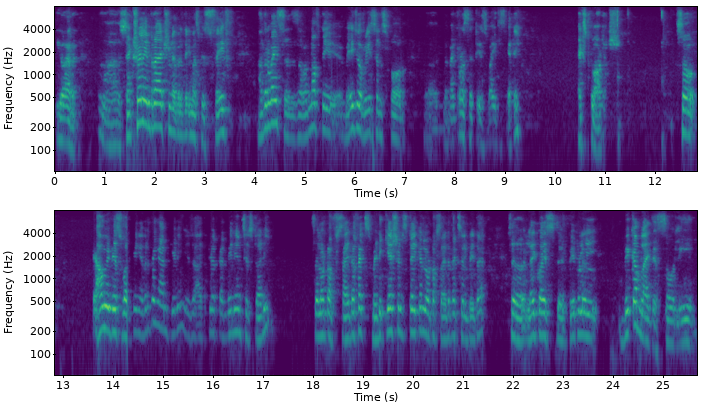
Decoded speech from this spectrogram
your uh, sexual interaction, everything must be safe Otherwise, uh, this is one of the major reasons for uh, the metro cities why it is getting exploded. So, how it is working, everything I'm giving is at your convenience study. So, a lot of side effects, medications taken, a lot of side effects will be there. So, likewise, the people will become like this, so lean.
